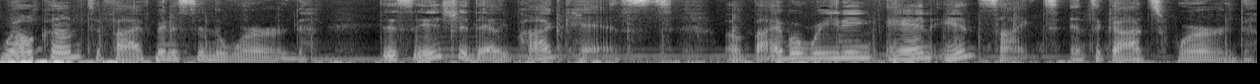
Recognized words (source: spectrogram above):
Welcome to Five Minutes in the Word. This is your daily podcast of Bible reading and insight into God's Word.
